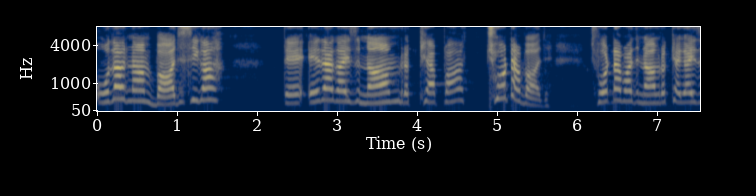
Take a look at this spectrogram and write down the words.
ਉਹਦਾ ਨਾਮ ਬਾਜ ਸੀਗਾ। ਤੇ ਇਹਦਾ ਗਾਇਜ਼ ਨਾਮ ਰੱਖਿਆ ਆਪਾਂ ਛੋਟਾ ਬਾਜ ਛੋਟਾ ਬਾਜ ਨਾਮ ਰੱਖਿਆ ਗਾਇਜ਼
